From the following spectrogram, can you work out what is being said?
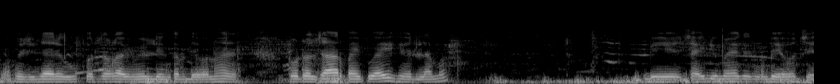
ને પછી ડાયરેક્ટ ઉપર ચડાવીને વેલ્ડિંગ કરી દેવાનું છે. ટોટલ ચાર પાઇપો આવી છે એટલામાં. બે સાઈડમાં એક એક ને બે વચ્ચે.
